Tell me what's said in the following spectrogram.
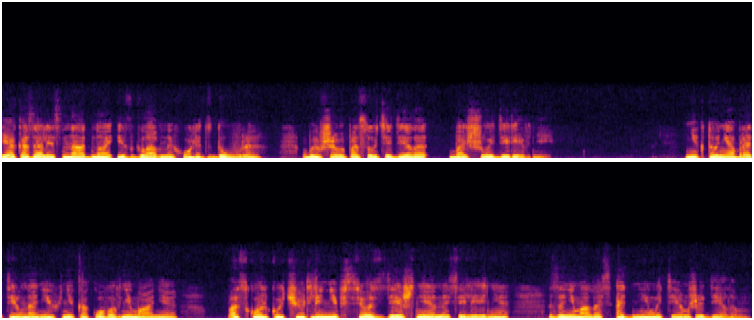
и оказались на одной из главных улиц Дувра, бывшего, по сути дела, большой деревней. Никто не обратил на них никакого внимания, поскольку чуть ли не все здешнее население занималось одним и тем же делом.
